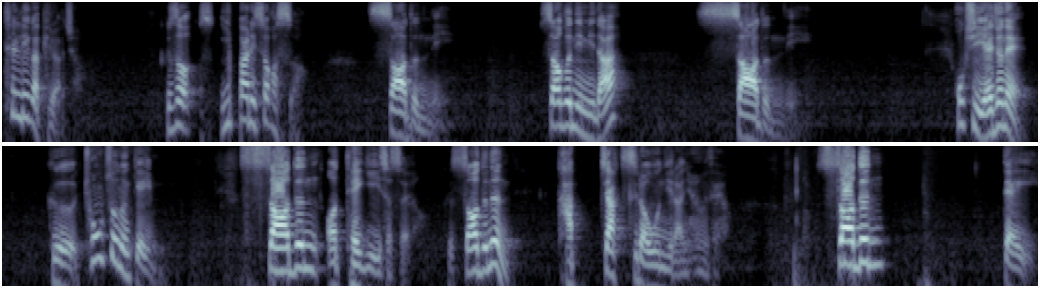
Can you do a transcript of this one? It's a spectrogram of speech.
틀리가 필요하죠. 그래서 이빨이 썩었어. suddenly 썩은입니다. suddenly 혹시 예전에 그 총 쏘는 게임 sudden attack이 있었어요. 그 sudden은 갑작스러운이라는 형용사예요. sudden day,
